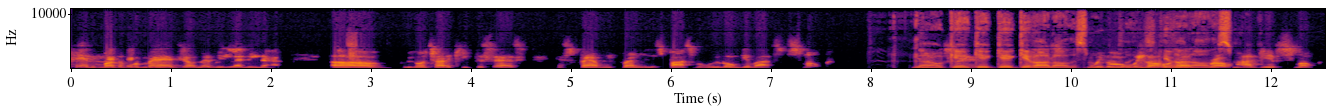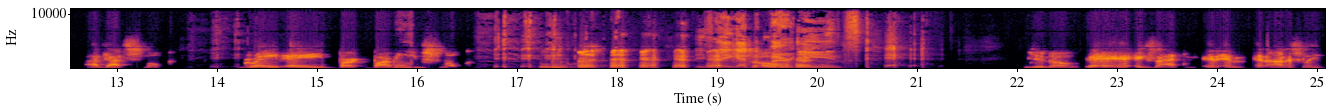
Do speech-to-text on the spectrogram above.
pin motherfucker man, Joe, let me let me not. Uh, we're gonna try to keep this as as family friendly as possible. We're gonna give out some smoke. You No, give, give give give out all the smoke. we gonna we gonna give look, out all bro. the smoke. I give smoke. I got smoke. Grade A Burt barbecue smoke. He said he got the burnt ends. You know, exactly. And, and and honestly,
